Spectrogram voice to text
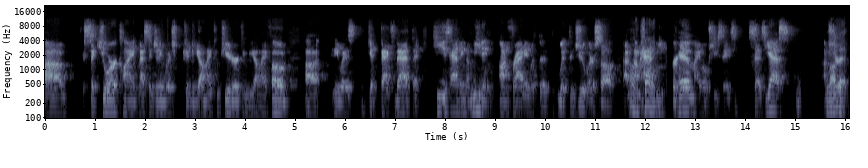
Um, secure client messaging, which could be on my computer, can be on my phone. Uh, anyways, get back to that. That he's having a meeting on Friday with the with the jeweler. So I'm, oh, I'm happy for him. I hope she says says yes. I'm Love sure it.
